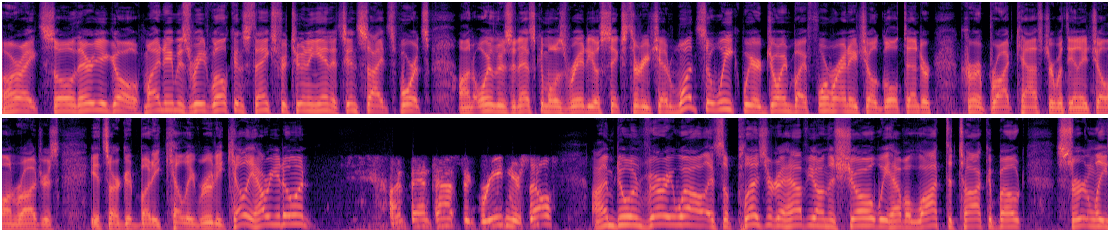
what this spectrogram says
All right, so there you go. My name is Reed Wilkins. Thanks for tuning in. It's Inside Sports on Oilers and Eskimos Radio 630 CHED. Once a week, we are joined by former NHL goaltender, current broadcaster with the NHL on Rogers. It's our good buddy Kelly Hrudey. Kelly, how are you doing? I'm fantastic. Reed, and yourself? I'm doing very well. It's a pleasure to have you on the show. We have a lot to talk about. Certainly,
